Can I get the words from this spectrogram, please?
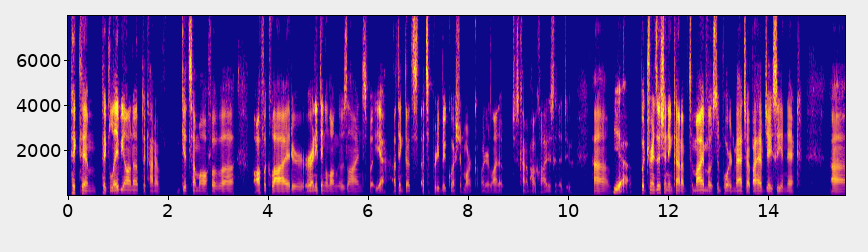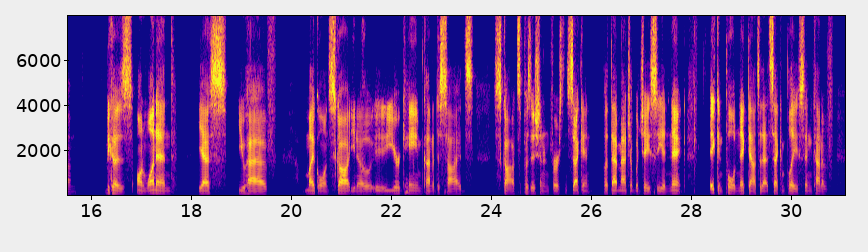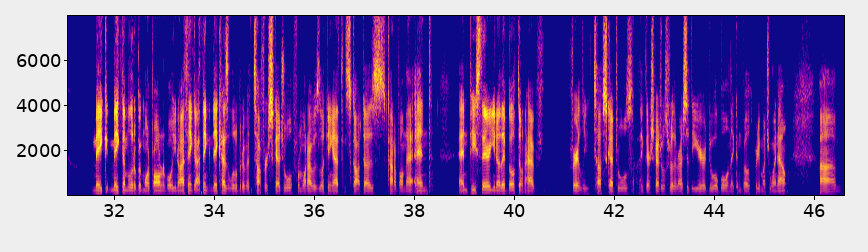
picked him picked Le'Veon up to kind of get some off of uh off of Clyde or, or anything along those lines. But yeah, I think that's that's a pretty big question mark on your lineup, just kind of how Clyde is going to do. Um, yeah. But transitioning kind of to my most important matchup, I have JC and Nick, um, because on one end, yes, you have Michael and Scott. You know, your game kind of decides Scott's position in first and second, but that matchup with JC and Nick, it can pull Nick down to that second place and kind of make make them a little bit more vulnerable. You know, I think I think Nick has a little bit of a tougher schedule from what I was looking at than Scott does, kind of on that end end piece there. You know, they both don't have fairly tough schedules. I think their schedules for the rest of the year are doable, and they can both pretty much win out. Um,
